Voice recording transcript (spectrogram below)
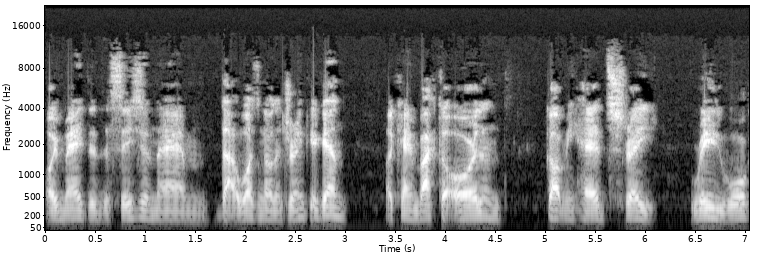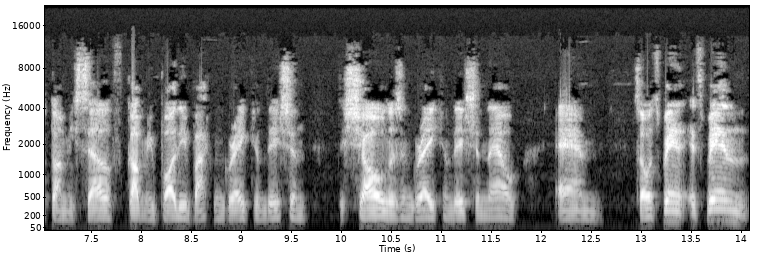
I made the decision um, that I wasn't going to drink again. I came back to Ireland, got my head straight, really worked on myself, got my body back in great condition, the shoulders in great condition now. Um, so it's been it's been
